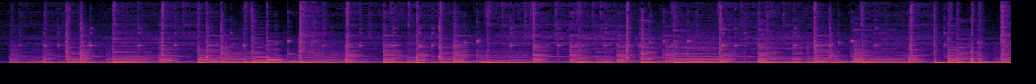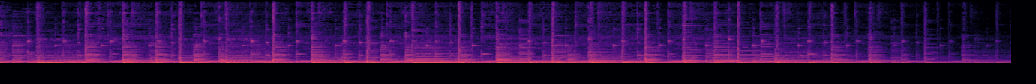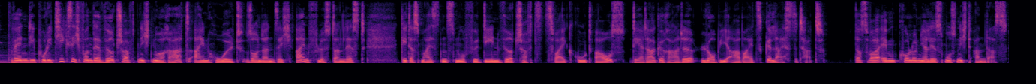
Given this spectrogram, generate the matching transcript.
Wenn die Politik sich von der Wirtschaft nicht nur Rat einholt, sondern sich einflüstern lässt, geht das meistens nur für den Wirtschaftszweig gut aus, der da gerade Lobbyarbeit geleistet hat. Das war im Kolonialismus nicht anders.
